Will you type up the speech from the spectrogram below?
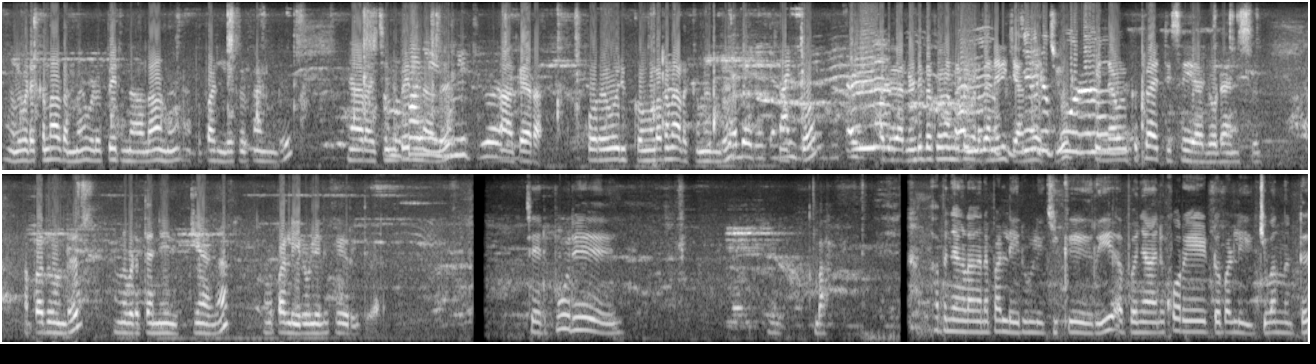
ഞങ്ങൾ ഇവിടെയൊക്കെ നടന്ന് ഇവിടെ പെരുന്നാളാണ്. അപ്പോൾ പള്ളിയൊക്കെ കണ്ട് ഞായറാഴ്ച പെരുന്നാൾ ആ കയറാം കുറേ ഒരുക്കങ്ങളൊക്കെ നടക്കുന്നുണ്ട്. അപ്പോൾ അത് കാരണം ഇതൊക്കെ കണ്ടിട്ട് ഇവിടെ തന്നെ ഇരിക്കാമെന്ന് വെച്ചു പിന്നെ അവൾക്ക് പ്രാക്ടീസ് ചെയ്യാമല്ലോ ഡാൻസ്. അപ്പോൾ അതുകൊണ്ട് ഞങ്ങളിവിടെ തന്നെ ഇരിക്കുകയാണ് പള്ളിയുടെ ഉള്ളിൽ കയറിയിട്ട് വരാം. ചെരുപ്പൂര് ഉം, ബാ അപ്പം ഞങ്ങൾ അങ്ങനെ പള്ളിയുടെ ഉള്ളിലേക്ക് കയറി. അപ്പോൾ ഞാൻ കുറേ ആയിട്ട് പള്ളിയിലേക്ക് വന്നിട്ട്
